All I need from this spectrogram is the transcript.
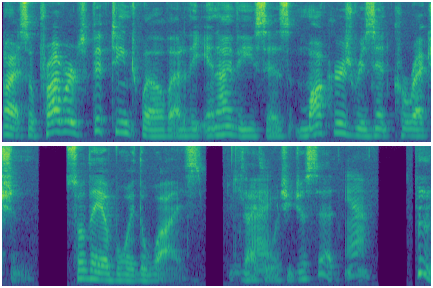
All right, so Proverbs 15:12 out of the NIV says, "Mockers resent correction, so they avoid the wise." Exactly Right. what you just said. Yeah. Hmm.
